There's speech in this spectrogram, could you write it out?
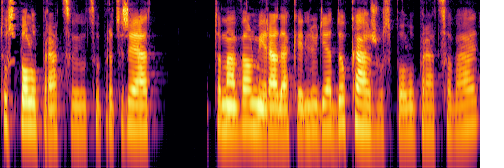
tú spolupracujúcu, pretože ja to mám veľmi rada, keď ľudia dokážu spolupracovať,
